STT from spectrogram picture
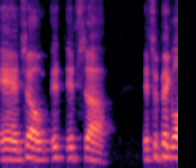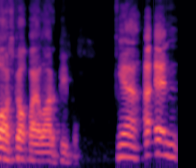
and so it, it's uh, it's a big loss felt by a lot of people. Yeah, and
